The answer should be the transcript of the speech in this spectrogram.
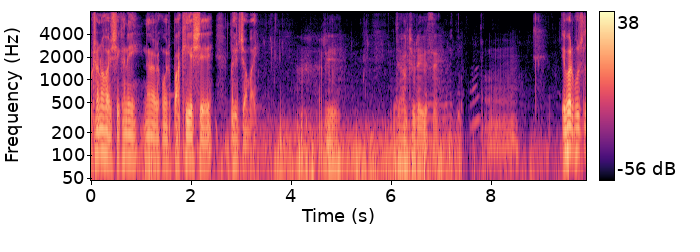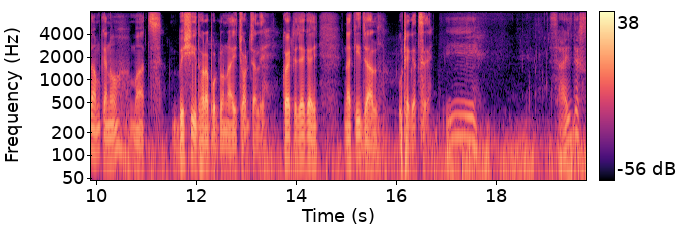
ওঠানো হয় সেখানেই নানা রকমের পাখি এসে ভিড় জমায়। আরে জাল ছুটে গেছে। এবার বুঝলাম কেন মাছ বেশি ধরা পড়ল না এই চট জালে। কয়েকটা জায়গায় নাকি জাল উঠে গেছে। ই সাইজ দেখছ?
